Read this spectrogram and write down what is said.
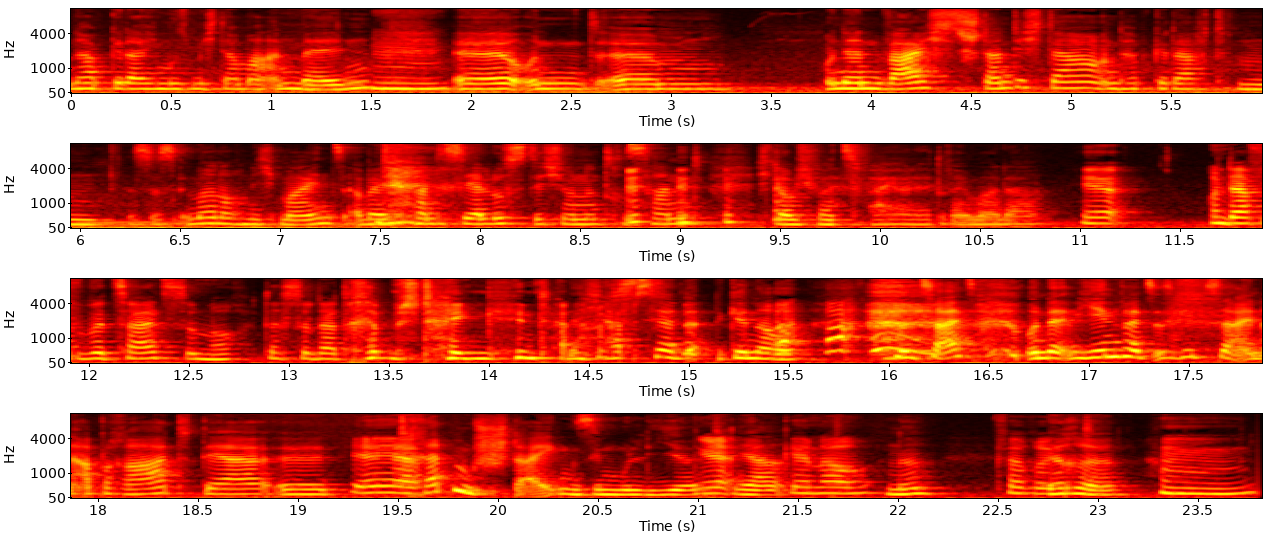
und habe gedacht, ich muss mich da mal anmelden. Mhm. Äh, und, ähm, und dann war ich, stand ich da und habe gedacht, hm, das ist immer noch nicht meins, aber ich fand es sehr lustig und interessant. Ich glaube, ich war zwei oder dreimal da. Ja. Und dafür bezahlst du noch, dass du da Treppensteigen gehen darfst. Ich hab's ja, da, genau. Bezahlst. Und jedenfalls gibt es da einen Apparat, der äh, Ja, ja. Treppensteigen simuliert. Ja, Ja, genau. Ne? Verrückt. Irre. Hm.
